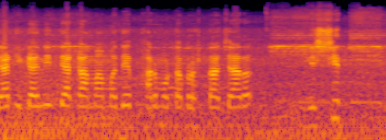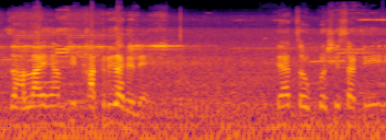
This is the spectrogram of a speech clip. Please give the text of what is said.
त्या ठिकाणी त्या कामामध्ये फार मोठा भ्रष्टाचार निश्चित झाला आहे आमची खात्री झालेली आहे. त्या चौकशीसाठी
